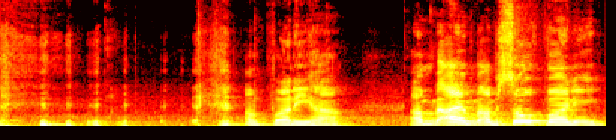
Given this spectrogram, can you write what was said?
I'm funny, huh? I'm I'm I'm so funny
